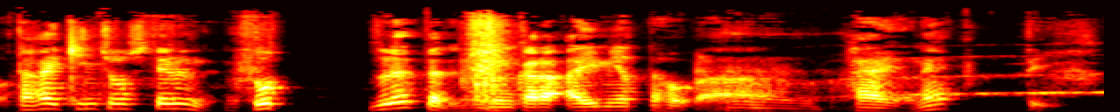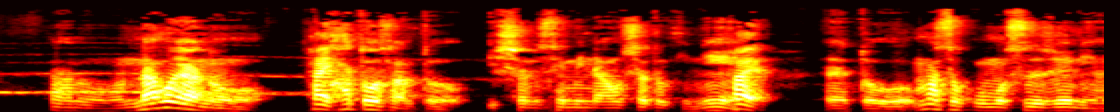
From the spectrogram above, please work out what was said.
お互い緊張してるんで、ど、それだったら自分から歩み寄った方うが、ん。早いよね。あの、名古屋のはい加藤さんと一緒にセミナーをしたときに、はい。えっ、と、まあ、そこも数十人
